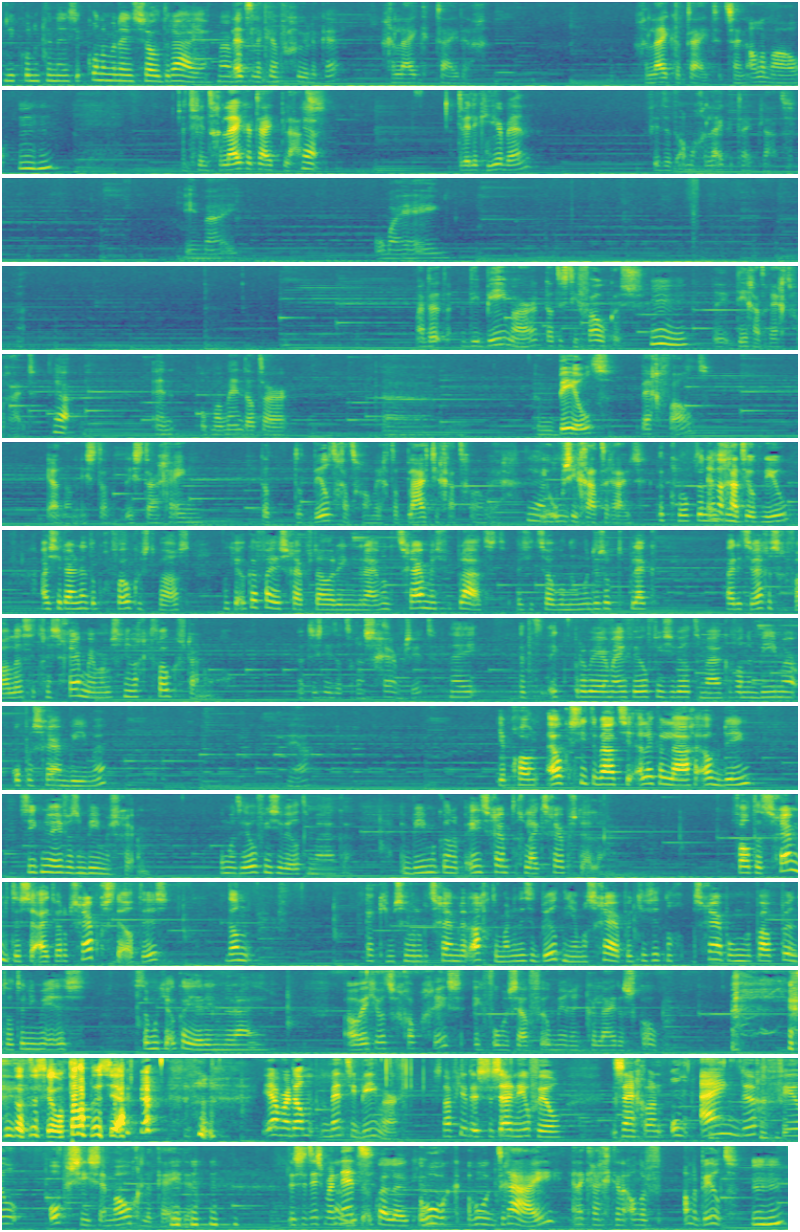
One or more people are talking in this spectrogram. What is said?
Die kon ik ineens, ik kon hem ineens zo draaien. Maar wat- Letterlijk en figuurlijk, hè? gelijktijdig. Gelijkertijd. Het zijn allemaal. Mhm. Het vindt gelijkertijd plaats. Ja. Terwijl ik hier ben, vindt het allemaal gelijkertijd plaats. In mij, om mij heen. Ja. Maar dat, die beamer, dat is die focus. Mhm. Die, die gaat recht vooruit. Ja. En op het moment dat er eh, een beeld wegvalt, ja, dan is, dat, is daar geen. Dat, dat beeld gaat gewoon weg, dat plaatje gaat gewoon weg. Ja, die optie gaat eruit. Dat klopt. En, En dan je, gaat hij opnieuw. als je daar net op gefocust was, moet je ook even aan je scherpstelring draaien. Want het scherm is verplaatst, als je het zo wil noemen. Dus op de plek waar iets weg is gevallen, zit geen scherm meer. Maar misschien lag je focus daar nog. Het is niet dat er een scherm zit. Nee, het, ik probeer hem even heel visueel te maken van een beamer op een scherm beamen. Je hebt gewoon elke situatie, elke laag, elk ding, zie ik nu even als een beamerscherm. Om het heel visueel te maken. Een beamer kan op één scherm tegelijk scherp stellen. Valt het scherm ertussen uit waarop scherp gesteld is, dan kijk je misschien wel op het scherm daarachter, maar dan is het beeld niet helemaal scherp. Want je zit nog scherp op een bepaald punt wat er niet meer is. Dus dan moet je ook aan je ring draaien. Oh, weet je wat zo grappig is? Ik voel mezelf veel meer een kaleidoscoop. Dat is heel wat anders, ja. Ja, maar dan met die beamer. Snap je? Dus er zijn heel veel. Er zijn gewoon oneindig veel opties en mogelijkheden. Dus het is maar Oh, is net ook wel leuk, ja. hoe ik, hoe ik draai en dan krijg ik een ander, ander beeld. Mhm.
